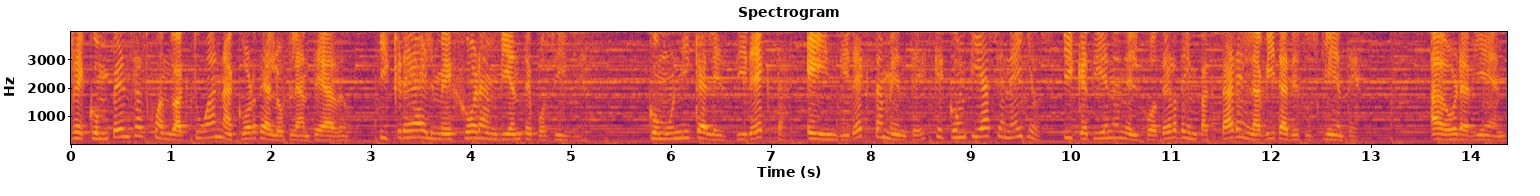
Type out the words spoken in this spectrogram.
recompensas cuando actúan acorde a lo planteado y crea el mejor ambiente posible. Comunícales directa e indirectamente que confías en ellos y que tienen el poder de impactar en la vida de tus clientes. Ahora bien,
